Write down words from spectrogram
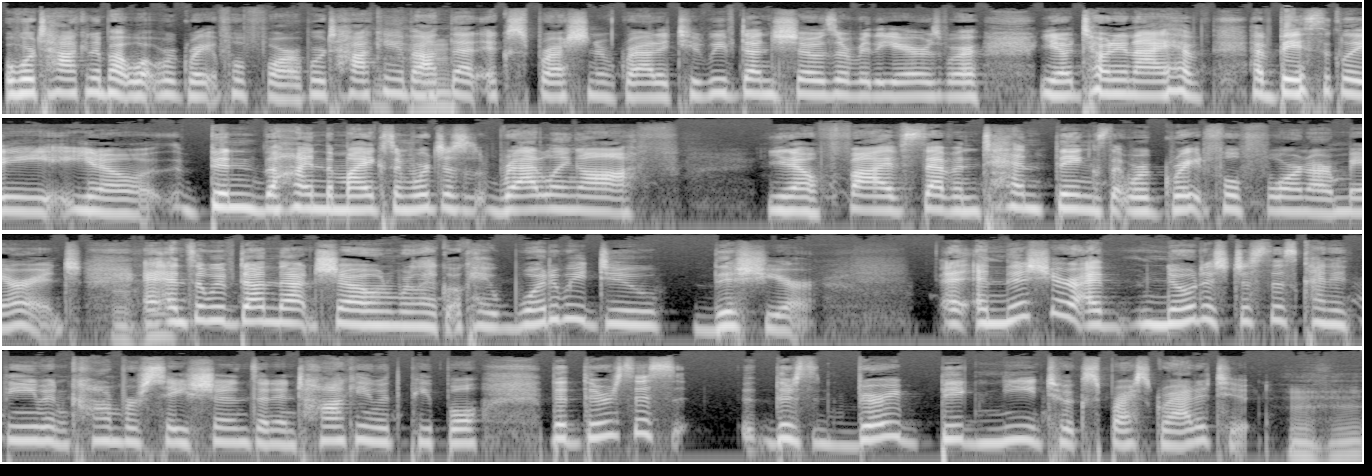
we're talking about what we're grateful for. We're talking mm-hmm. about that expression of gratitude. We've done shows over the years where, you know, Tony and I have, have basically, you know, been behind the mics and we're just rattling off, you know, five, seven, ten things that we're grateful for in our marriage. Mm-hmm. And, so we've done that show and we're like, okay, what do we do this year? And, and this year I've noticed just this kind of theme in conversations and in talking with people that there's this, there's very big need to express gratitude. Mm-hmm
